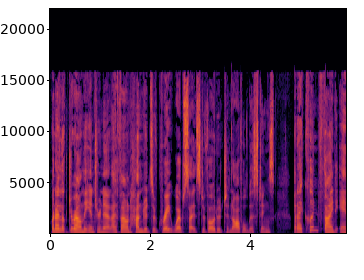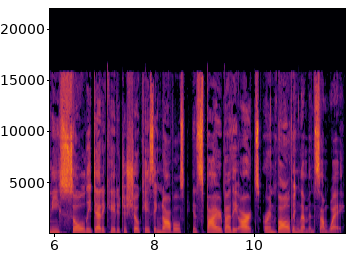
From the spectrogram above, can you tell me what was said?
When I looked around the internet, I found hundreds of great websites devoted to novel listings, but I couldn't find any solely dedicated to showcasing novels inspired by the arts or involving them in some way.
